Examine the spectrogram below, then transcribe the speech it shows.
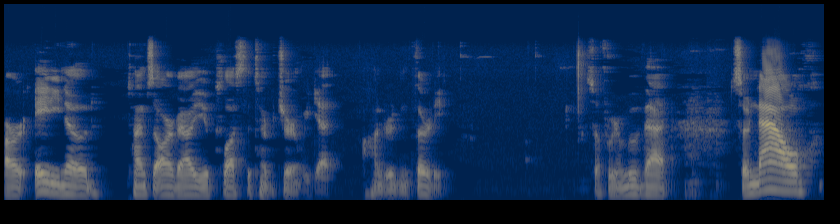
our 80 node times the R value plus the temperature, and we get 130. So if we remove that, so now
